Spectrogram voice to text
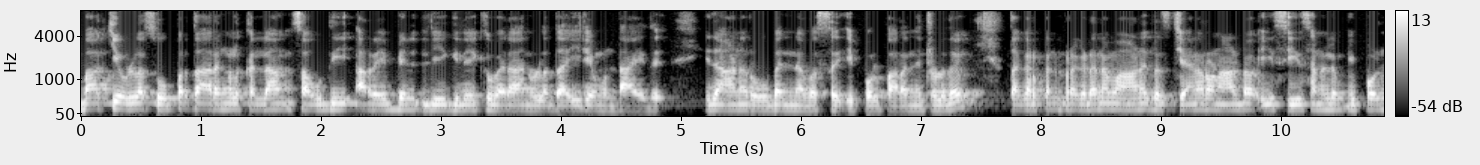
ബാക്കിയുള്ള സൂപ്പർ താരങ്ങൾക്കെല്ലാം സൗദി അറേബ്യൻ ലീഗിലേക്ക് വരാനുള്ള ധൈര്യം ഉണ്ടായത് ഇതാണ് റൂബൻ നവസ് ഇപ്പോൾ പറഞ്ഞിട്ടുള്ളത്. തകർപ്പൻ പ്രകടനമാണ് ക്രിസ്ത്യാനോ റൊണാൾഡോ ഈ സീസണിലും ഇപ്പോൾ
